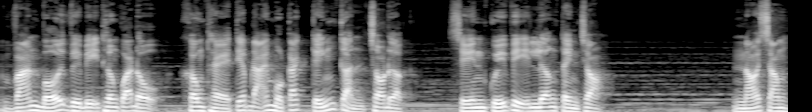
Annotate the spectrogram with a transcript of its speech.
Vãn bối vì bị thương quá độ Không thể tiếp đãi một cách kính cẩn cho được. Xin quý vị lượng tình cho. Nói xong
